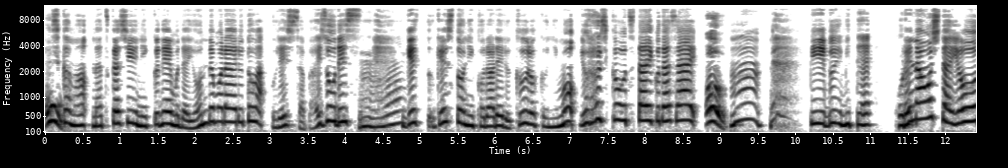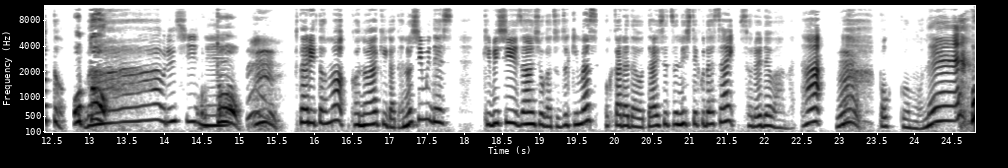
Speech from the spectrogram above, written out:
しかも懐かしいニックネームで呼んでもらえるとは嬉しさ倍増です。うん。ゲスト、ゲストに来られるクーロくんにもよろしくお伝えください。おううん。PV 見て、惚れ直したよーと。おっとわー、嬉しいね。と、うん。二人ともこの秋が楽しみです。厳しい残暑が続きます。お体を大切にしてください。それではまた。うん。ぽっくんもね。ポ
